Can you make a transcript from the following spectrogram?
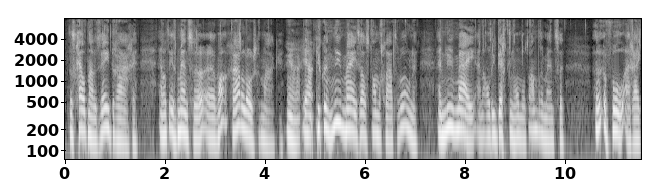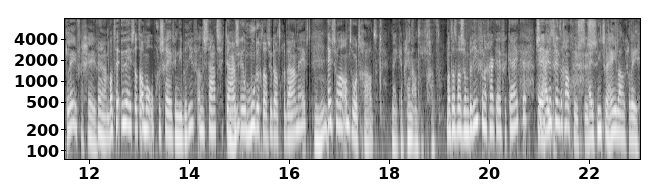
Dat is geld naar de zee dragen. En dat is mensen uh, radeloos maken. Ja, ja. Je kunt nu mij zelfstandig laten wonen. En nu mij en al die 1300 andere mensen vol en rijk leven geven. Ja, want u heeft dat allemaal opgeschreven in die brief aan de staatssecretaris. Mhm. Heel moedig dat u dat gedaan heeft. Mhm. Heeft u al een antwoord gehad? Nee, ik heb geen antwoord gehad. Want dat was een brief en dan ga ik even kijken. 27 augustus. Hij is niet zo heel lang geleden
